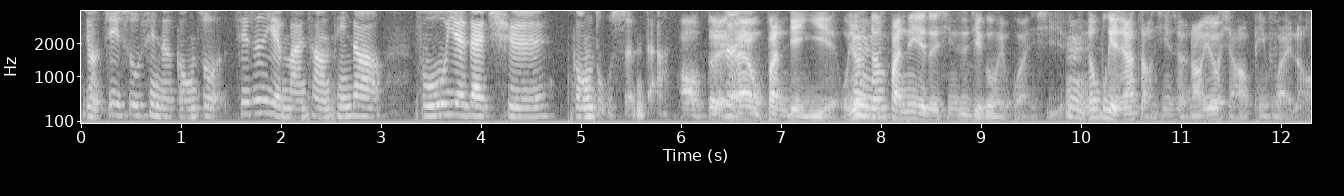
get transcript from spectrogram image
有技术性的工作，其实也蛮常听到服务业在缺工读生的啊。哦，对，对，还有饭店业，我觉得跟饭店业的薪资结构很有关系。嗯，你都不给人家涨薪水，然后又想要聘外劳。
